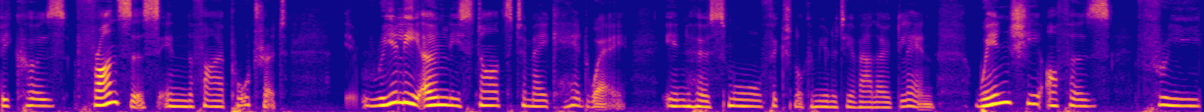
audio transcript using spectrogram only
Because Frances, in the fire portrait, really only starts to make headway in her small fictional community of Aloe Glen when she offers free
